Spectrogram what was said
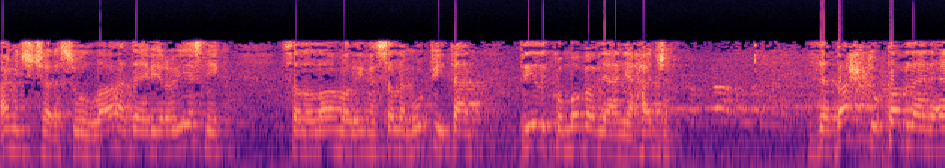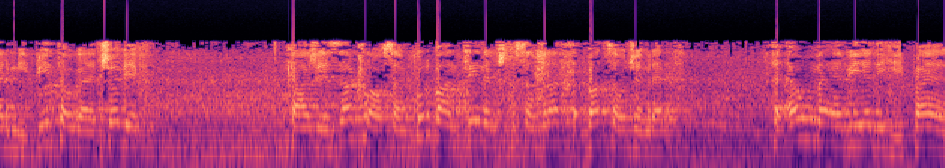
Amičića Rasulullah, da je vjerovjesnik sallallahu alaihi wasallam upitan prilikom obavljanja hađa. Zabahtu qabla an ermi. Pitao ga je čovjek, kaže, zaklao sam kurban prije nego što sam bacao džemret. Fa eume ebijedihi. Pa je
